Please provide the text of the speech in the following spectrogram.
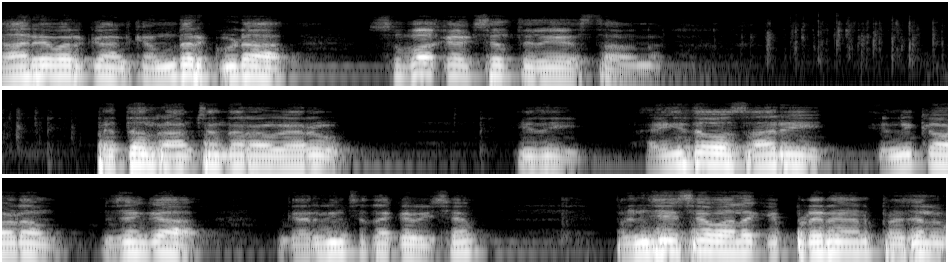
కార్యవర్గానికి అందరికి కూడా శుభాకాంక్షలు తెలియజేస్తా ఉన్నారు పెద్దలు రామచంద్రరావు గారు ఇది ఐదవసారి ఎన్నికవడం నిజంగా గర్వించదగ్గ విషయం. పనిచేసే వాళ్ళకి ఎప్పుడైనా కానీ ప్రజలు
